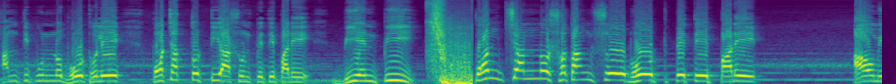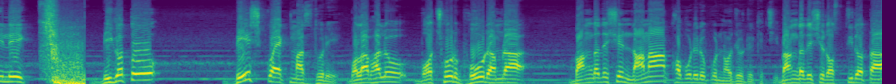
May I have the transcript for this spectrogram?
শান্তিপূর্ণ ভোট হলে পঁচাত্তরটি আসন পেতে পারে বিএনপি। পঞ্চান্ন শতাংশ ভোট পেতে পারে আওয়ামী লীগ। বিগত বেশ কয়েক মাস ধরে বলা ভালো বছর ভোর আমরা বাংলাদেশের নানা খবরের ওপর নজর রেখেছি। বাংলাদেশের অস্থিরতা,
